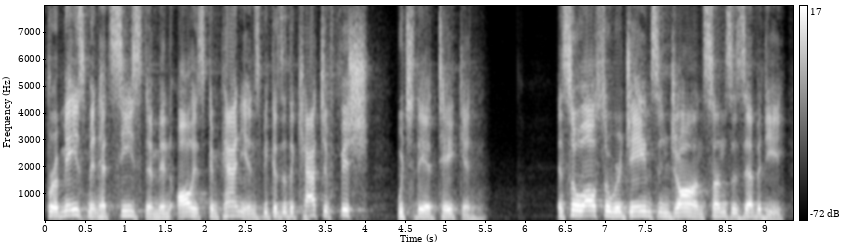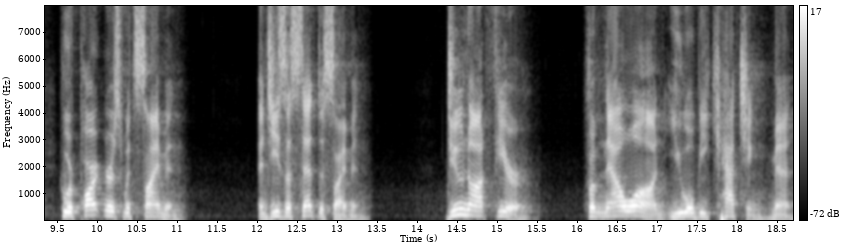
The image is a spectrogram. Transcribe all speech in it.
For amazement had seized him and all his companions because of the catch of fish which they had taken. And so also were James and John, sons of Zebedee, who were partners with Simon. And Jesus said to Simon, Do not fear. From now on, you will be catching men.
